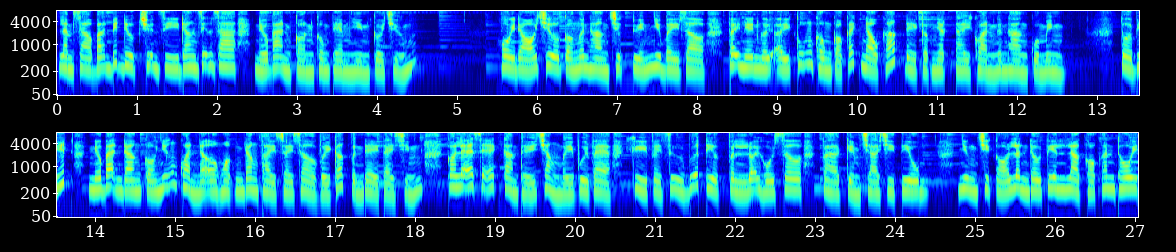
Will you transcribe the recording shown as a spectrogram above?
Làm sao bạn biết được chuyện gì đang diễn ra nếu bạn còn không thèm nhìn cơ chứ? Hồi đó chưa có ngân hàng trực tuyến như bây giờ, vậy nên người ấy cũng không có cách nào khác để cập nhật tài khoản ngân hàng của mình. Tôi biết nếu bạn đang có những khoản nợ hoặc đang phải xoay sở với các vấn đề tài chính, có lẽ sẽ cảm thấy chẳng mấy vui vẻ khi phải dự bữa tiệc phần loại hồ sơ và kiểm tra chi tiêu. Nhưng chỉ có lần đầu tiên là khó khăn thôi,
